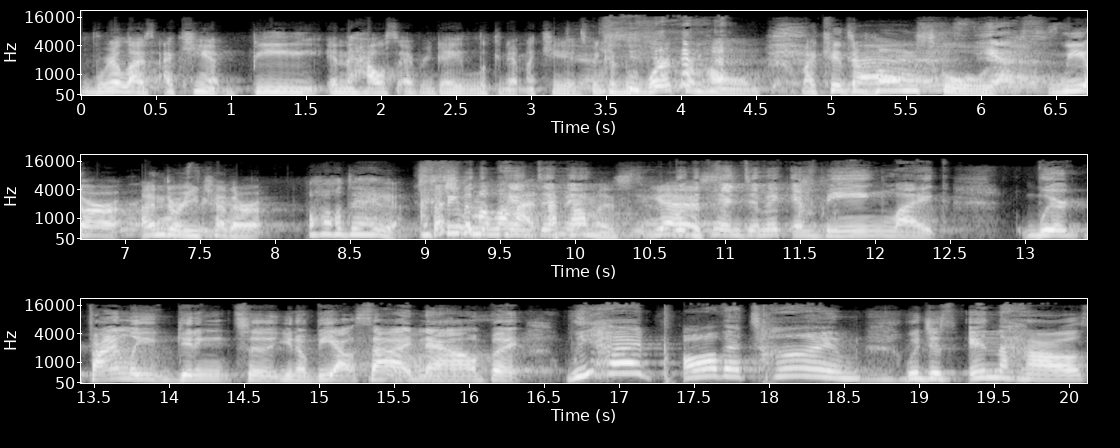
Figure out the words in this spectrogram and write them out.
realized I can't be in the house every day looking at my kids because we work from home. My kids yes. are homeschooled. Yes. We are We're under each together. other all day. Especially I see them a lot. Pandemic. I promise. Yeah. Yes. With the pandemic and being like, we're finally getting to, you know, be outside oh, now, yes. but we had all that time mm-hmm. with just in the house,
